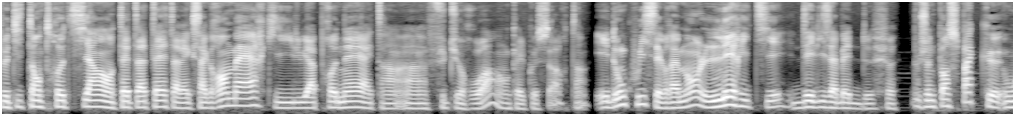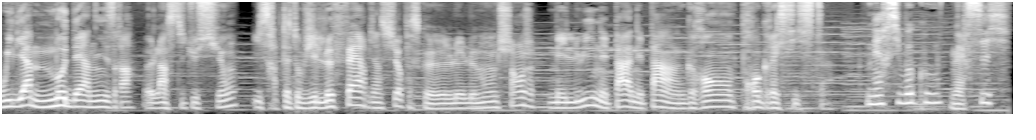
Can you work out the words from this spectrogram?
petit entretien en tête à tête avec sa grand-mère qui lui apprenait à être un, futur roi, en quelque sorte. Hein. Et donc, oui, c'est vraiment l'héritier d'Élisabeth II. Je ne pense pas que William modernisera euh, l'institution. Il sera peut-être obligé de le faire, bien sûr, parce que le, le monde change, mais lui n'est pas, n'est pas un grand progressiste. Merci beaucoup. Merci.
